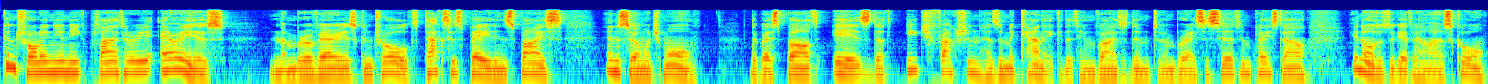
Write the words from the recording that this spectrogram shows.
controlling unique planetary areas, number of areas controlled, taxes paid in spice, and so much more. The best part is that each faction has a mechanic that invites them to embrace a certain playstyle in order to get a higher score.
